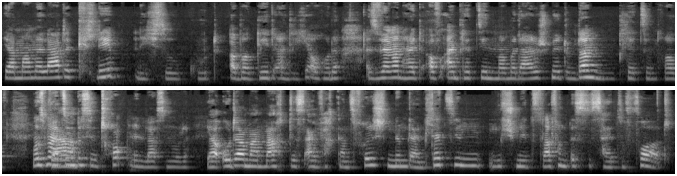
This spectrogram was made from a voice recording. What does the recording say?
ja, Marmelade klebt nicht so gut, aber geht eigentlich auch, oder? Also wenn man halt auf ein Plätzchen Marmelade schmiert und dann ein Plätzchen drauf, muss man halt Ja. so ein bisschen trocknen lassen, oder? ja, oder man macht es einfach ganz frisch, nimmt ein Plätzchen, schmiert es drauf und isst es halt sofort.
